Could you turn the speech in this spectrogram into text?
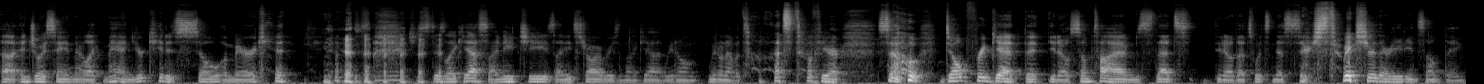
uh, enjoy saying, they're like, "Man, your kid is so American." just, is like, "Yes, I need cheese, I need strawberries," and like, "Yeah, we don't we don't have a ton of that stuff here." So don't forget that you know sometimes that's you know that's what's necessary just to make sure they're eating something.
